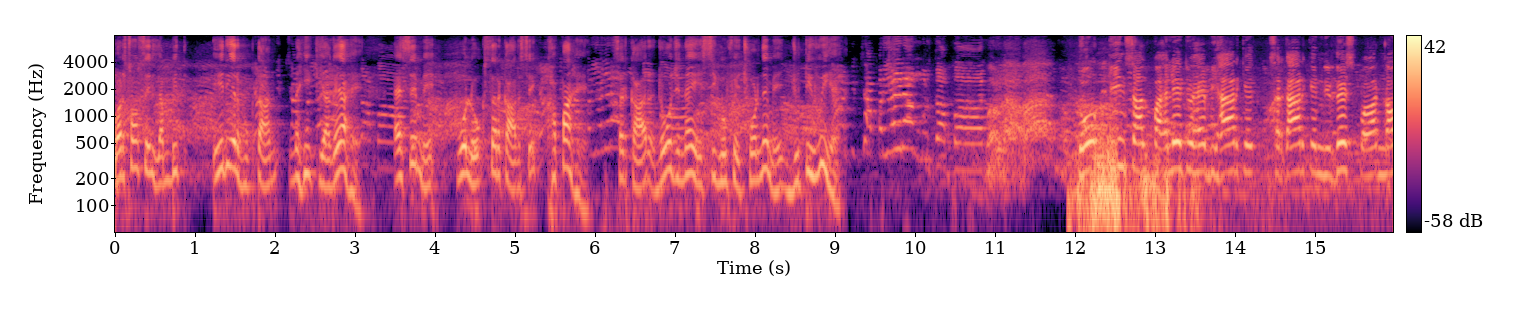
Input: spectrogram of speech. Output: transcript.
वर्षों से लंबित एरियर भुगतान नहीं किया गया है। ऐसे में वो लोग सरकार से खपा हैं। सरकार रोज नए सिगुफे छोड़ने में जुटी हुई है। दो तीन साल पहले जो है बिहार के सरकार के निर्देश पर नौ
